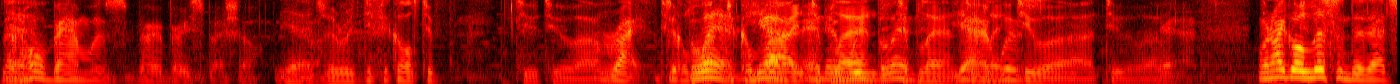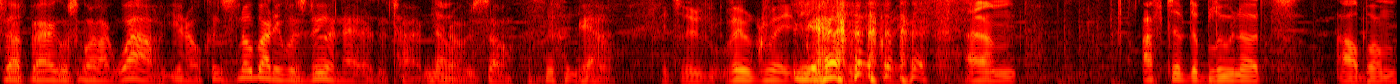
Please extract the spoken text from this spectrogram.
That Yeah. whole band was very, very special. you Yeah, know. it's very difficult to to to um, Right, to, to blend, to combine and to then blend to blend. blend Yeah, it to blend was- to uh, to um, Yeah. When I go listen to that stuff back, I was going like, wow, you know, because nobody was doing that at the time. No. You know, so, yeah. It's very very great. Yeah. great, great, great. um, after the Blue Note album,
